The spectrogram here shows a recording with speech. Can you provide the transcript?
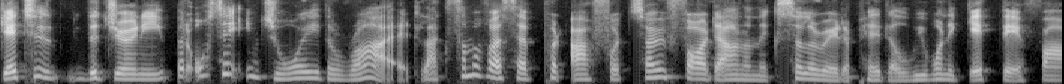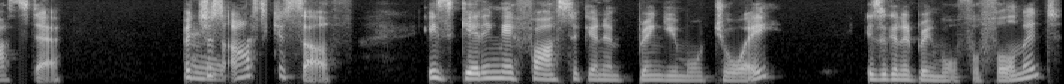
get to the journey, but also enjoy the ride. Like some of us have put our foot so far down on the accelerator pedal, we want to get there faster. But mm. just ask yourself is getting there faster going to bring you more joy? Is it going to bring more fulfillment?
